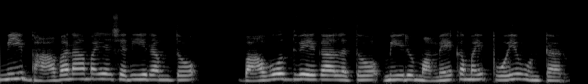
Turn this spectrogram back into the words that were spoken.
మీ భావనామయ శరీరంతో, భావోద్వేగాలతో మీరు మమేకమైపోయి ఉంటారు.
